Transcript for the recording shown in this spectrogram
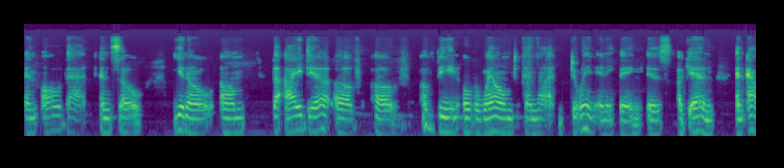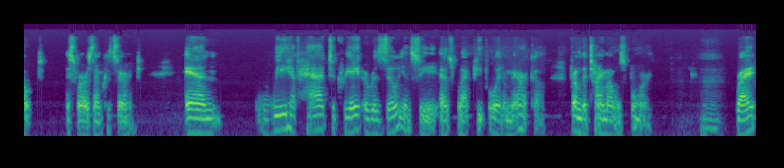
and all of that. And so you know um, the idea of of of being overwhelmed and not doing anything is again an out as far as i'm concerned. And we have had to create a resiliency as black people in america from the time i was born. Mm right?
